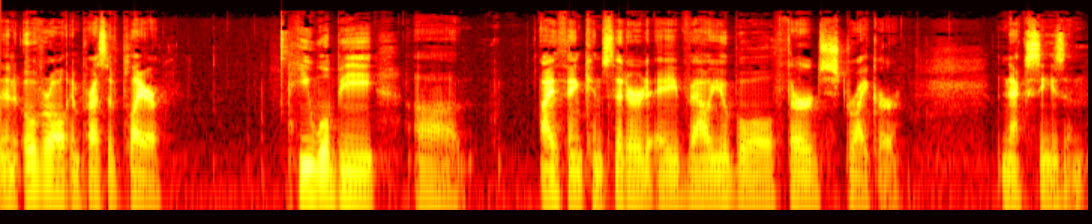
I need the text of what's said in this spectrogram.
an overall impressive player. He will be, uh, I think, considered a valuable third striker next season.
